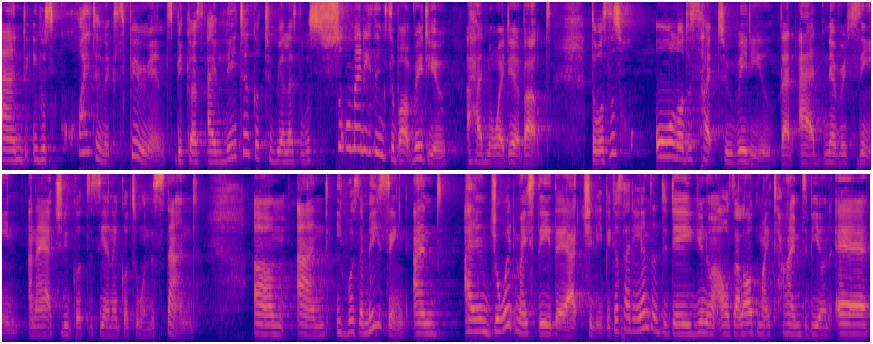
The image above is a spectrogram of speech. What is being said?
And it was quite an experience because I later got to realize there were so many things about radio I had no idea about. There was this whole other side to radio that I had never seen, and I actually got to see and I got to understand. Um, and it was amazing. And I enjoyed my stay there actually because at the end of the day, you know, I was allowed my time to be on air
